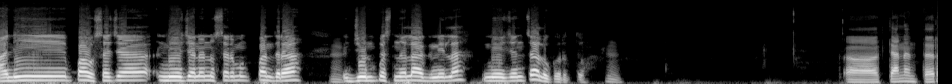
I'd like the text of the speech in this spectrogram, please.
आणि पावसाच्या नियोजनानुसार मग पंधरा. जून पासून लागणीला नियोजन चालू करतो. त्यानंतर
